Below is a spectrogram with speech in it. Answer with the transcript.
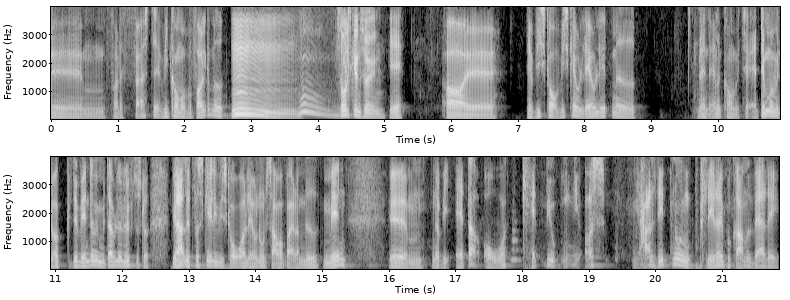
Øhm, for det første, vi kommer på folkemøde. Mm. mm. Solskinsøen. Ja. Yeah. Og øh, ja, vi skal, vi skal jo lave lidt med, blandt andet kommer vi til, ja, det må vi nok, det venter vi med, der bliver løftet slå. Vi Ja. har lidt forskellige, vi skal over og lave nogle samarbejder med, men øhm, når vi er derovre, kan vi jo egentlig også, vi har lidt nogle pletter i programmet hver dag,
